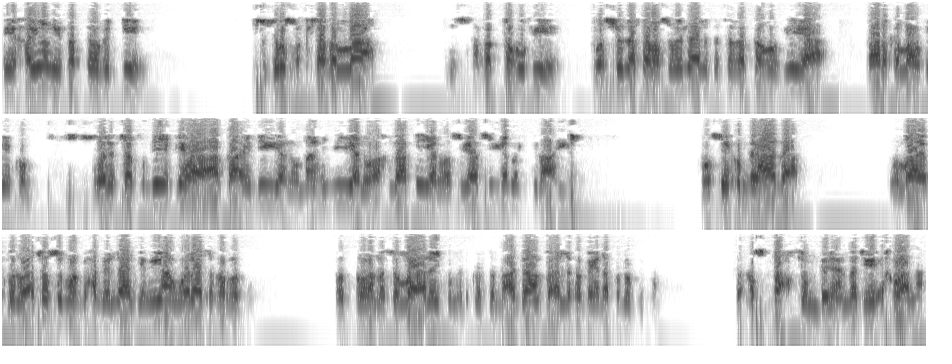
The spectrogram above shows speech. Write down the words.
في خيرا يفقهه في الدين. تدرسوا كتاب الله لتتفقهوا فيه وسنة رسول الله لتتفقهوا فيها. بارك الله فيكم. ولتطبيقها عقائديا ومنهجيا واخلاقيا وسياسيا واجتماعيا. أوصيكم بهذا. والله يقول واعتصموا بحبل الله جميعا ولا تفرقوا. واذكروا نعمة الله عليكم إذ كنتم أعداء فألف بين قلوبكم. فأصبحتم بنعمته إخوانا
